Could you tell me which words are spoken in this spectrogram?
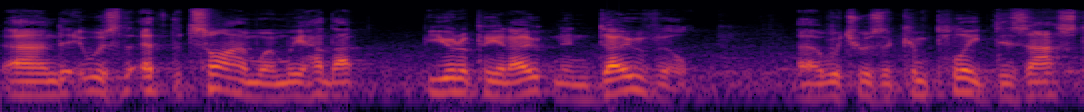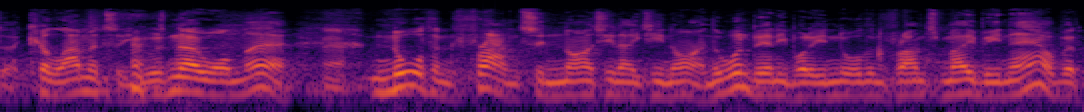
and it was at the time when we had that European Open in Deauville. Uh, which was a complete disaster, calamity. There was no one there. Northern France in 1989. There wouldn't be anybody in Northern France, maybe now, but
